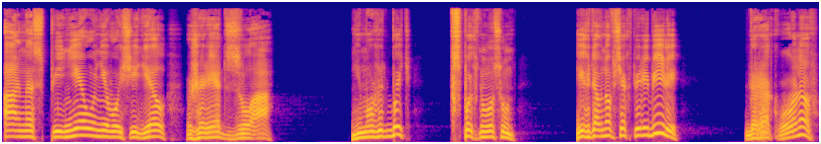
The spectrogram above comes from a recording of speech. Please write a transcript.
а на спине у него сидел жрец зла. «Не может быть!» — вспыхнула Сун. «Их давно всех перебили». «Драконов?»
